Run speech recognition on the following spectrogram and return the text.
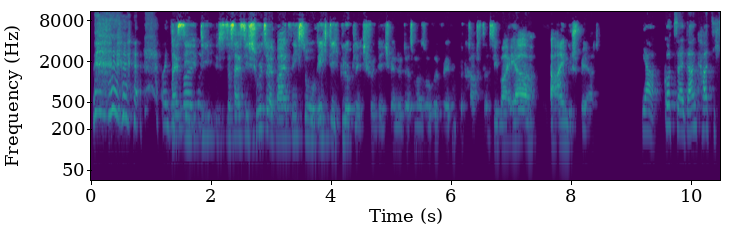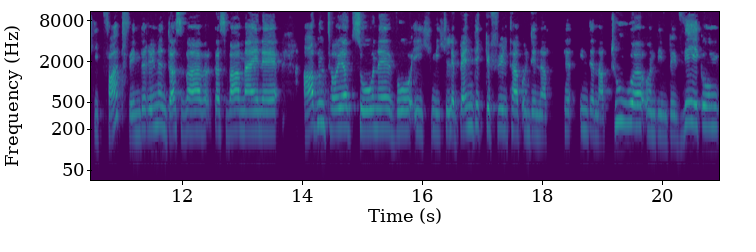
das, heißt, die, die, das heißt, die Schulzeit war jetzt nicht so richtig glücklich für dich, wenn du das mal so rückwirkend betrachtest. Sie war eher eingesperrt ja, Gott sei Dank hatte ich die Pfadfinderinnen. Das war, das war meine Abenteuerzone, wo ich mich lebendig gefühlt habe und in der, in der Natur und in Bewegung.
